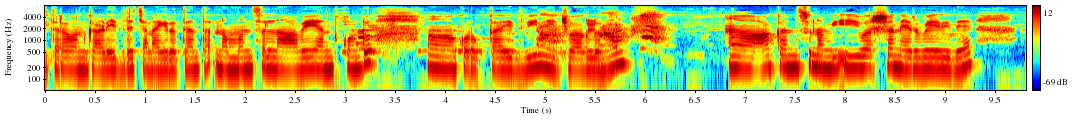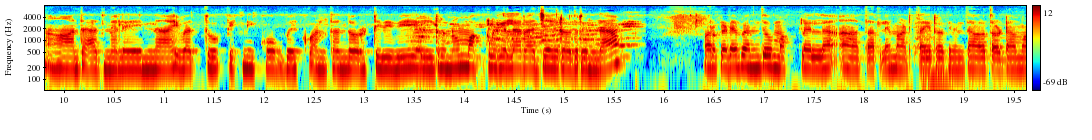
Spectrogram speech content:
ಈ ಥರ ಒಂದು ಗಾಡಿ ಇದ್ದರೆ ಚೆನ್ನಾಗಿರುತ್ತೆ ಅಂತ ನಮ್ಮ ಮನಸ್ಸಲ್ಲಿ ನಾವೇ ಅಂದ್ಕೊಂಡು ಕೊರಗ್ತಾ ಇದ್ವಿ ನಿಜವಾಗ್ಲೂ ಆ ಕನಸು ನಮಗೆ ಈ ವರ್ಷ ನೆರವೇರಿದೆ. ಅದಾದಮೇಲೆ ಇನ್ನು ಇವತ್ತು ಪಿಕ್ನಿಕ್ ಹೋಗಬೇಕು ಅಂತಂದು ಹೊರಟಿದ್ದೀವಿ ಎಲ್ರೂ ಮಕ್ಕಳಿಗೆಲ್ಲ ರಜೆ ಇರೋದ್ರಿಂದ. ಹೊರಗಡೆ ಬಂದು ಮಕ್ಕಳೆಲ್ಲ ತರಲೆ ಮಾಡ್ತಾ ಇರೋದ್ರಿಂದ ಅವ್ರ ದೊಡ್ಡಮ್ಮ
